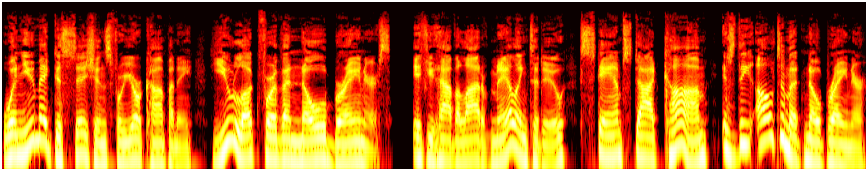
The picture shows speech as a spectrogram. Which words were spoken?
When you make decisions for your company, you look for the no-brainers. If you have a lot of mailing to do, stamps.com is the ultimate no-brainer.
